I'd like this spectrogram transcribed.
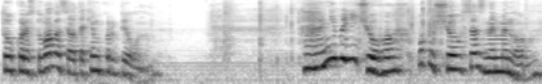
то користувалася таким корбіоном. Е, Ніби нічого, поки що все з ними норм.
